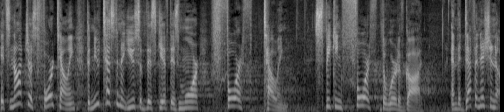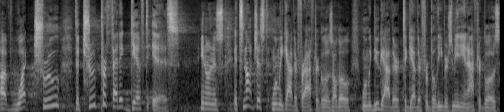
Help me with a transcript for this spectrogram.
it's not just foretelling. The New Testament use of this gift is more forthtelling, speaking forth the Word of God. And the definition of what true, the true prophetic gift is, you know, and it's, it's not just when we gather for afterglows, although when we do gather together for believers' meeting and afterglows,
